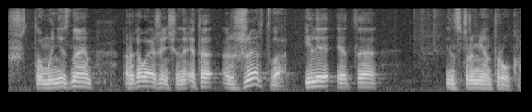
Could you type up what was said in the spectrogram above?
что мы не знаем, роковая женщина – это жертва или это инструмент рока?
